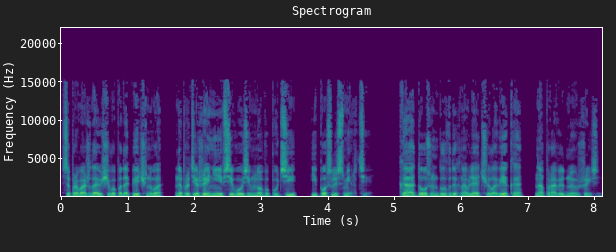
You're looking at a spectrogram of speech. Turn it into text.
сопровождающего подопечного на протяжении всего земного пути и после смерти. Ка должен был вдохновлять человека на праведную жизнь.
